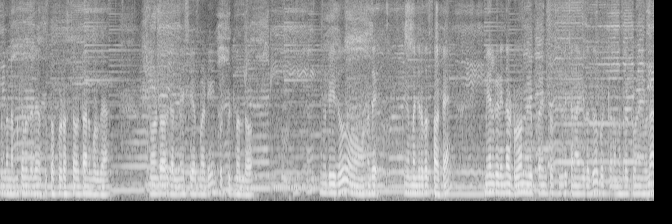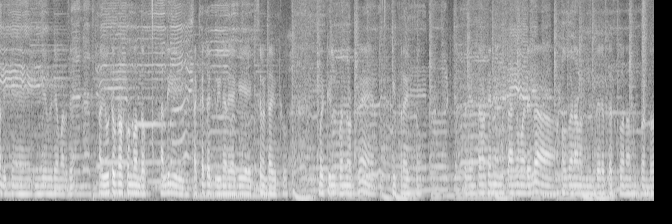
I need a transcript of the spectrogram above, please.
ನಮ್ಮ ನಮ್ಮ ಬಂದಲ್ಲಿ ಸ್ವಲ್ಪ ಫೋಟೋಸ್ ತಗೊಟ್ಟು ಅನ್ ಹುಡುಗ ಅವ್ರಿಗೆ ಅಲ್ಲೇ ಶೇರ್ ಮಾಡಿ ಕೊಟ್ಬಿಟ್ಟು ಬಂದು. ನೋಡಿ, ಇದು ಅದೇ ಮಂಜರಾಬಾದ್ ಫಾರ್ಟೆ ಮೇಲ್ಗಡೆಯಿಂದ ಡ್ರೋನ್ ವ್ಯೂ ಪಾಯಿಂಟ್ ತೋರಿಸಿದ್ರೆ ಚೆನ್ನಾಗಿರೋದು ಬಟ್ ನಮ್ಮ ಹತ್ರ ಡ್ರೋನ್ ಇಲ್ಲ ಅದಕ್ಕೆ ಹಿಂಗೆ ವೀಡಿಯೋ ಮಾಡಿದೆ. ಆ ಯೂಟ್ಯೂಬ್ ನೋಡ್ಕೊಂಡು ಬಂದು. ಅಲ್ಲಿ ಸಖತ್ತಾಗಿ ಗ್ರೀನರಿಯಾಗಿ ಎಕ್ಸಲೆಂಟ್ ಆಗಿತ್ತು. ಬಟ್ ಇಲ್ಲಿ ಬಂದು ನೋಡಿದ್ರೆ ಈ ಥರ ಇತ್ತು. ಸರಿ ಅಂತ ಹೊಟ್ಟೆ ನಿಮ್ಗೆ ಪ್ಲ್ಯಾನ್ ಮಾಡಿಲ್ಲ, ಹೋಗೋಣ ಒಂದು ಬೇರೆ ಪ್ಲೇಸ್ಗೆ ಹೋಗೋಣ ಅಂದ್ಕೊಂಡು ಬಂದು.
